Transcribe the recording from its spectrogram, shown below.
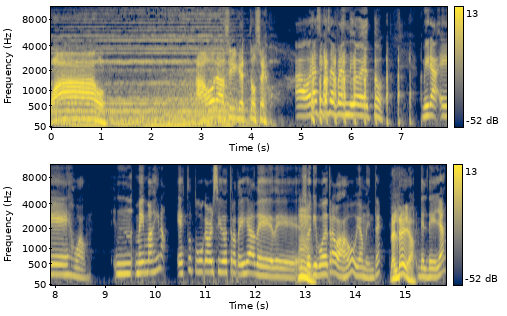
¡Wow! Ahora sí que esto se... Ahora sí que se prendió esto. Mira, eh, wow. N- Me imagino, esto tuvo que haber sido estrategia de, de Mm. su equipo de trabajo, obviamente, ¿Del de ella? del de ella.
